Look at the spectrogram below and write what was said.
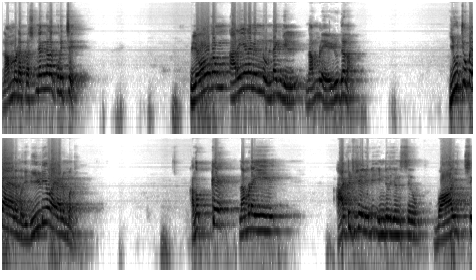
നമ്മുടെ പ്രശ്നങ്ങളെക്കുറിച്ച് ലോകം അറിയണമെന്നുണ്ടെങ്കിൽ നമ്മൾ എഴുതണം. യൂട്യൂബിലായാലും മതി വീഡിയോ ആയാലും മതി. അതൊക്കെ നമ്മുടെ ഈ ആർട്ടിഫിഷ്യൽ ഇന്റലിജൻസ് വായിച്ച്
